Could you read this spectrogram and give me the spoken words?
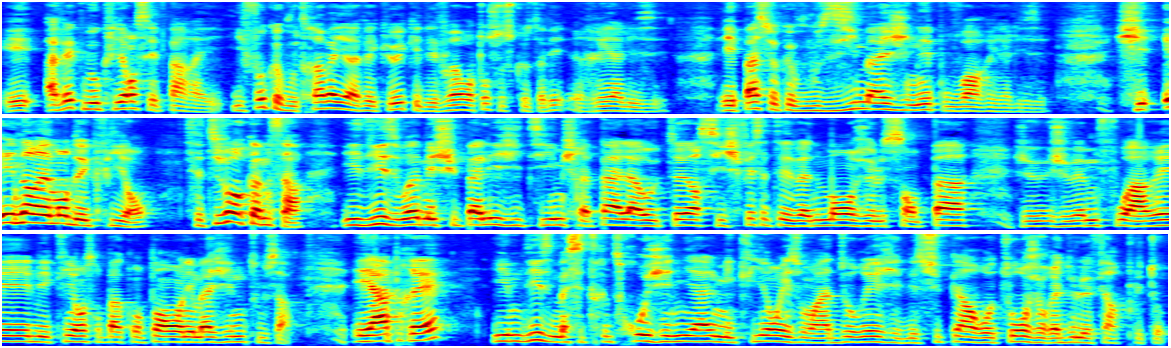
Et avec vos clients, c'est pareil. Il faut que vous travaillez avec eux et qu'il y ait des vrais retours sur ce que vous avez réalisé. Et pas ce que vous imaginez pouvoir réaliser. J'ai énormément de clients, c'est toujours comme ça. Ils disent Ouais, mais je suis pas légitime, je serai pas à la hauteur. Si je fais cet événement, je le sens pas, je, vais me foirer, mes clients sont pas contents, on imagine tout ça. Et après, ils me disent C'est trop génial, mes clients, ils ont adoré, j'ai des super retours, j'aurais dû le faire plus tôt.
